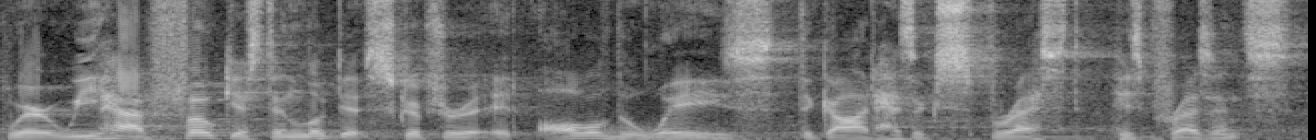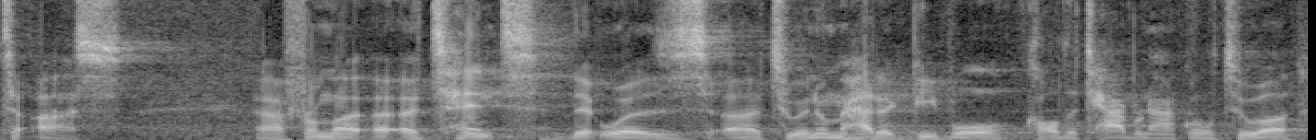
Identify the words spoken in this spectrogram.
where we have focused and looked at Scripture at all of the ways that God has expressed His presence to us uh, from a, a, tent that was uh, to a nomadic people called a tabernacle, to a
